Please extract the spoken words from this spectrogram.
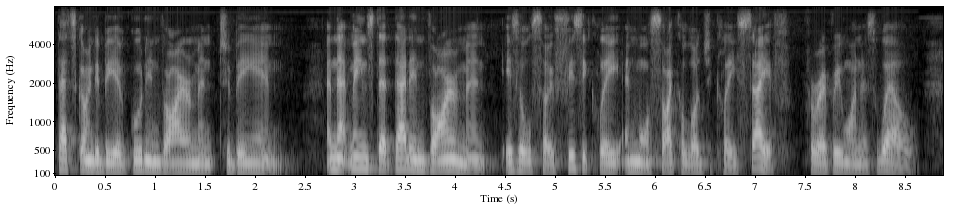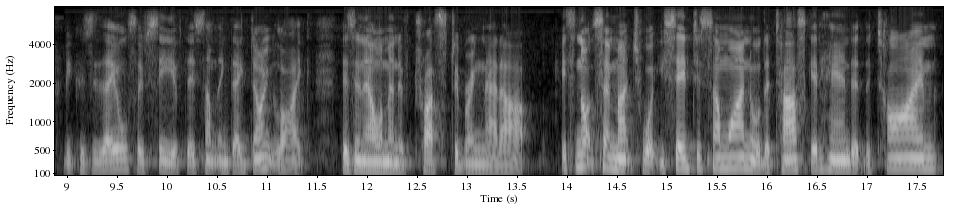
that's going to be a good environment to be in. And that means that that environment is also physically and more psychologically safe for everyone as well. Because they also see if there's something they don't like, there's an element of trust to bring that up. It's not so much what you said to someone or the task at hand at the time,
